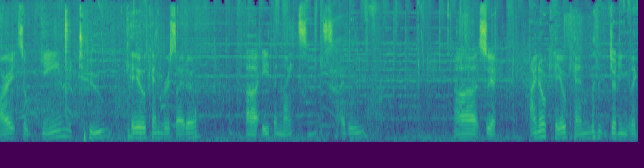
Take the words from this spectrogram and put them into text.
All right, so game two, Kaioken versus Saito. Uh, eighth and ninth seeds, I believe. Uh, so yeah, I know KO Ken, judging like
